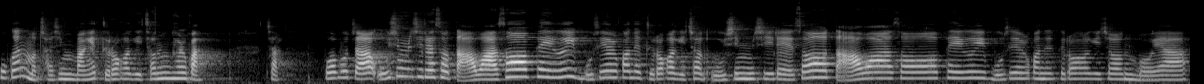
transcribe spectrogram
혹은 뭐 자신방에 들어가기 전 혈관. 자, 모아보자. 오심실에서 나와서 폐의 모세혈관에 들어가기 전 오심실에서 나와서 폐의 모세혈관에 들어가기 전 뭐야?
